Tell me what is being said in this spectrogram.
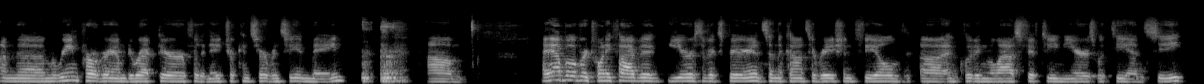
I'm the Marine Program Director for the Nature Conservancy in Maine. um, I have over 25 years of experience in the conservation field, uh, including the last 15 years with TNC.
